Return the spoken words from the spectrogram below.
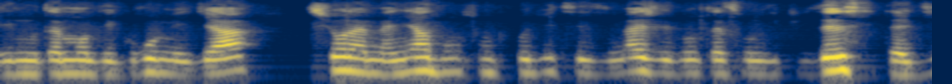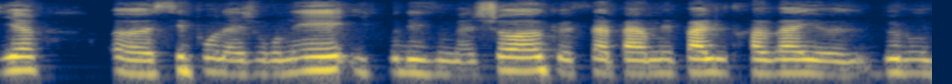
et notamment des gros médias sur la manière dont sont produites ces images et dont elles sont diffusées, c'est-à-dire euh, c'est pour la journée, il faut des images chocs, ça permet pas le travail euh, de long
